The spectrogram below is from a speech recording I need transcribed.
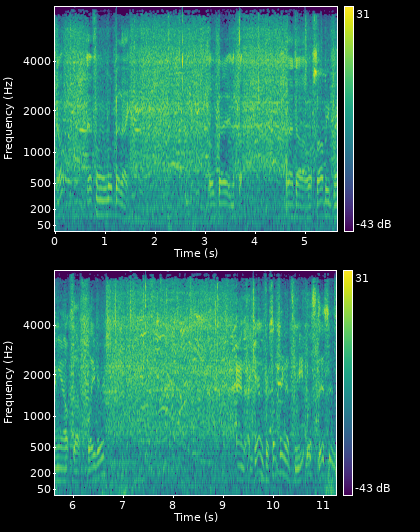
Yep, definitely a little bit of a little bit of that uh, wasabi bringing out the flavor. And again, for something that's meatless, this is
